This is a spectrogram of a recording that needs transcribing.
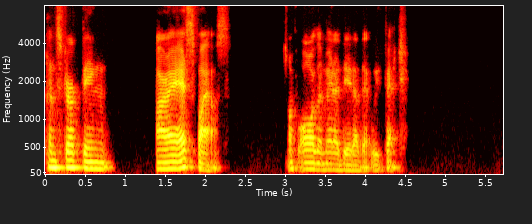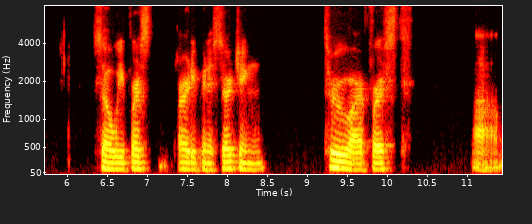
constructing RIS files of all the metadata that we fetch. So we first already finished searching through our first um,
